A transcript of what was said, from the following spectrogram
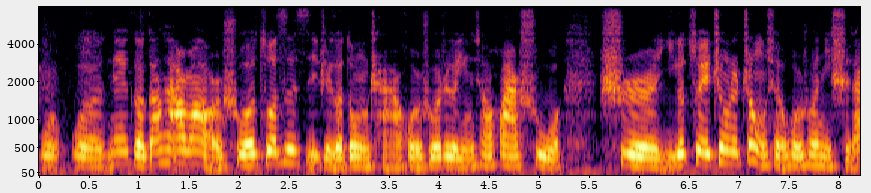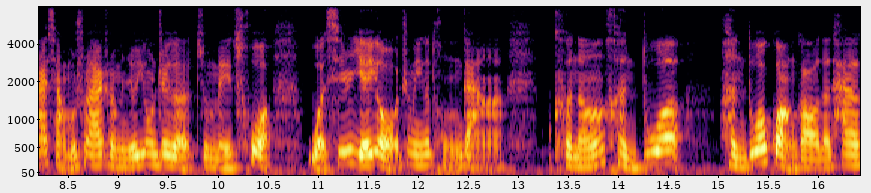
我我那个刚才二毛老师说做自己这个洞察，或者说这个营销话术是一个最政治正确，或者说你实在想不出来什么你就用这个就没错。我其实也有这么一个同感啊，可能很多。很多广告的它的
